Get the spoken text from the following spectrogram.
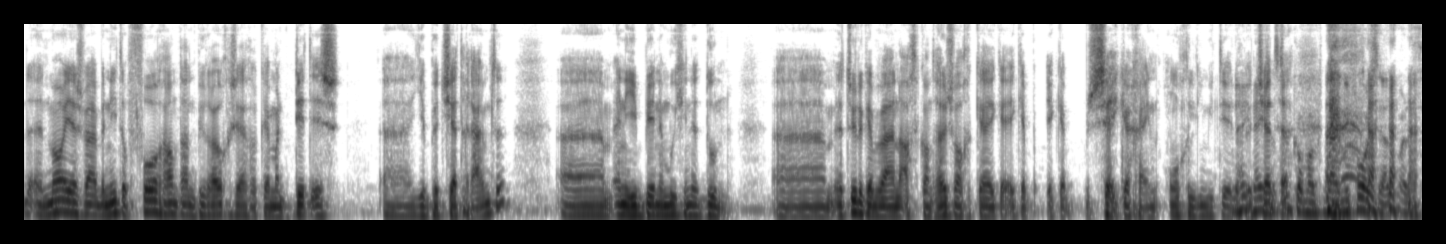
Het mooie is, wij hebben niet op voorhand aan het bureau gezegd: oké, maar dit is uh, je budgetruimte. Um, en hier binnen moet je het doen. Um, natuurlijk hebben wij aan de achterkant heus wel gekeken. Ik heb, ik heb zeker geen ongelimiteerde nee, budgetten. Nee, dat kan ik me niet voorstellen. Maar dat...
